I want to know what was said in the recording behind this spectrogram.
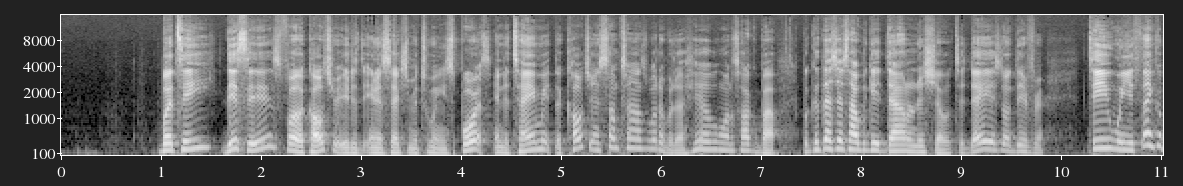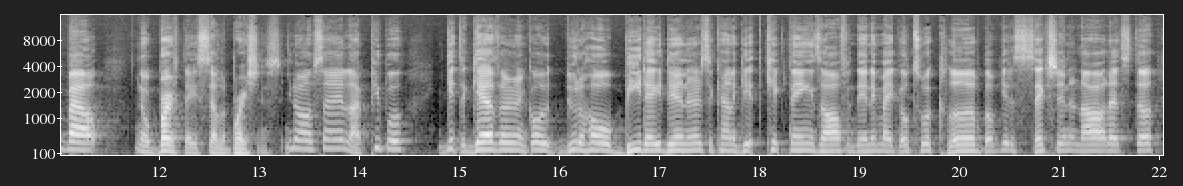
But T, this is for the culture. It is the intersection between sports, entertainment, the culture, and sometimes whatever the hell we want to talk about. Because that's just how we get down on this show. Today is no different. T, when you think about you know birthday celebrations, you know what I'm saying? Like people get together and go do the whole B day dinners to kind of get kick things off, and then they might go to a club, go get a section and all that stuff,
